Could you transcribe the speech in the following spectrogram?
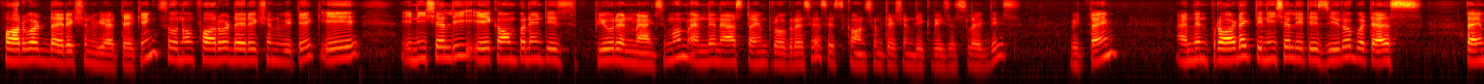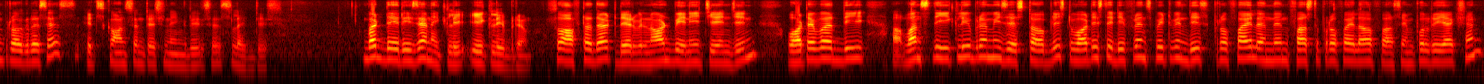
forward direction we are taking. So, now forward direction we take A Initially A component is pure and maximum and then as time progresses its concentration decreases like this with time and then product initially it is 0, but as time progresses its concentration increases like this. But there is an equilibrium. So, after that there will not be any change in whatever the uh, once the equilibrium is established what is the difference between this profile and then first profile of a simple reaction.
